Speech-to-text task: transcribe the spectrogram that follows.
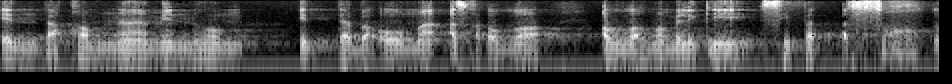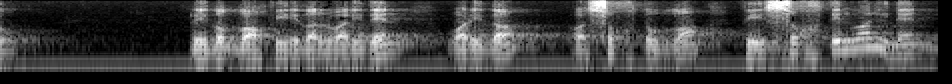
intaqamna minhum ittaba'u ma Allah. Allah memiliki sifat as-sukhtu. Ridullah fi ridal walidain wa ridha wa sukhtullah fi sukhtil walidain.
